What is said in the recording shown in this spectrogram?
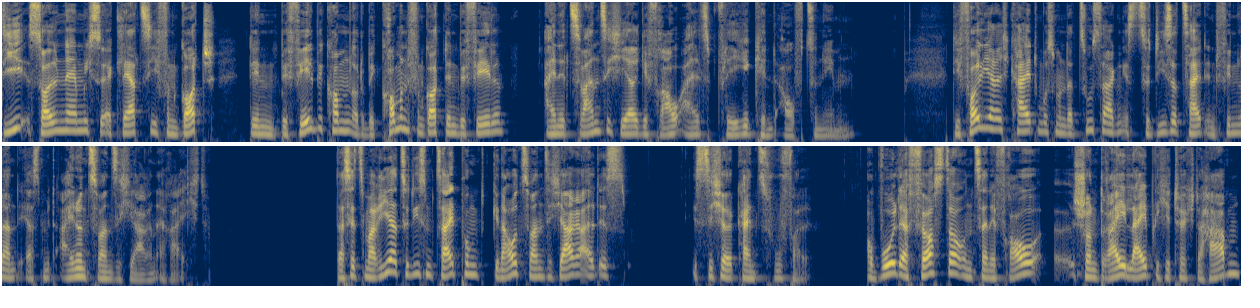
die sollen nämlich, so erklärt sie, von Gott den Befehl bekommen oder bekommen von Gott den Befehl, eine 20-jährige Frau als Pflegekind aufzunehmen. Die Volljährigkeit, muss man dazu sagen, ist zu dieser Zeit in Finnland erst mit 21 Jahren erreicht. Dass jetzt Maria zu diesem Zeitpunkt genau 20 Jahre alt ist, ist sicher kein Zufall. Obwohl der Förster und seine Frau äh, schon drei leibliche Töchter haben,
